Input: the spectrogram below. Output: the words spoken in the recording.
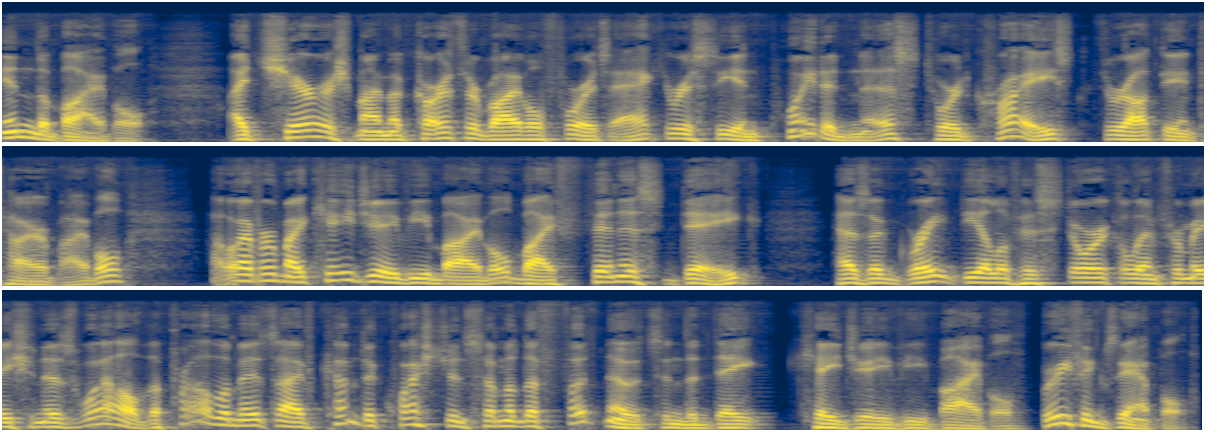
in the Bible. I cherish my MacArthur Bible for its accuracy and pointedness toward Christ throughout the entire Bible. However, my KJV Bible by Finis Dake has a great deal of historical information as well. The problem is, I've come to question some of the footnotes in the Dake KJV Bible. Brief example.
